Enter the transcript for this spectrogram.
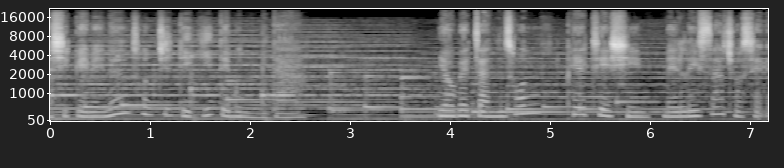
다시 꿰매는 손짓이기 때문입니다. 기억을 짜는 손 펠트의 시인 멜리사 조셉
